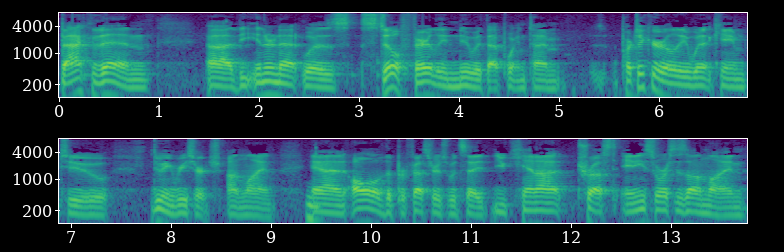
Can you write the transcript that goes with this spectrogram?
back then, uh, the internet was still fairly new at that point in time, particularly when it came to doing research online. And all of the professors would say, you cannot trust any sources online.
